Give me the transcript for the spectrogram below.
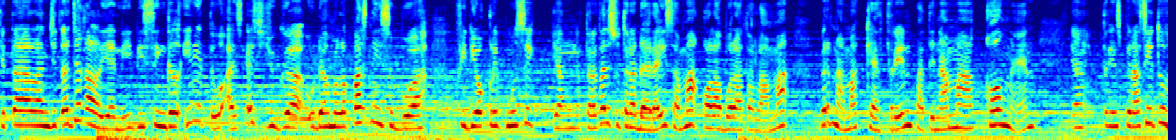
kita lanjut aja kali ya nih Di single ini tuh Ice Age juga udah melepas nih Sebuah video klip musik Yang ternyata disutradarai sama kolaborator lama Bernama Catherine Patinama Coleman Yang terinspirasi tuh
